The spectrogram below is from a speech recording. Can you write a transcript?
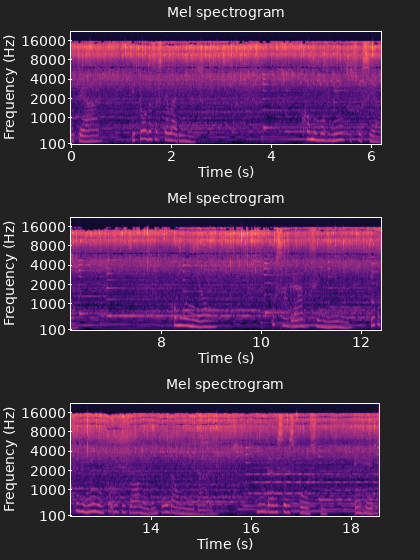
O tear e todas as telarinas como movimento social, como união do sagrado feminino e do feminino em todos os homens, em toda a humanidade. Não deve ser exposto em redes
